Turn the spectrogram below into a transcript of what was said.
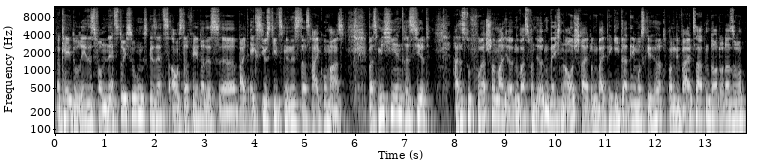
Okay, du redest vom Netzdurchsuchungsgesetz aus der Feder des äh, bald Ex-Justizministers Heiko Maas. Was mich hier interessiert, hattest du vorher schon mal irgendwas von irgendwelchen Ausschreitungen bei Pegida-Demos gehört? Von Gewalttaten dort oder so?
